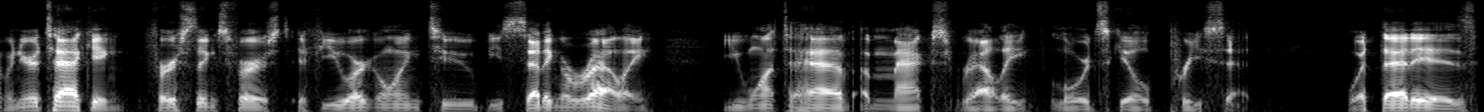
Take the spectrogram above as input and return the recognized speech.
When you're attacking, first things first, if you are going to be setting a rally, you want to have a max rally Lord skill preset. What that is,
